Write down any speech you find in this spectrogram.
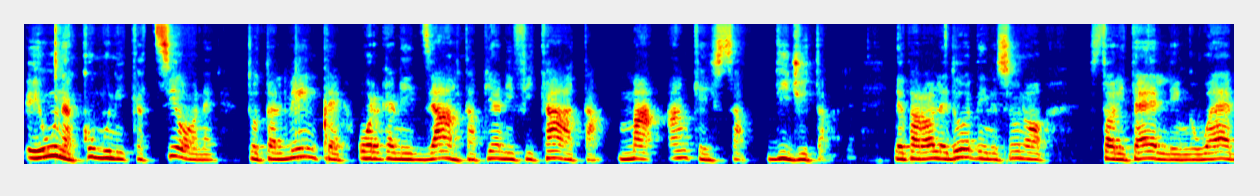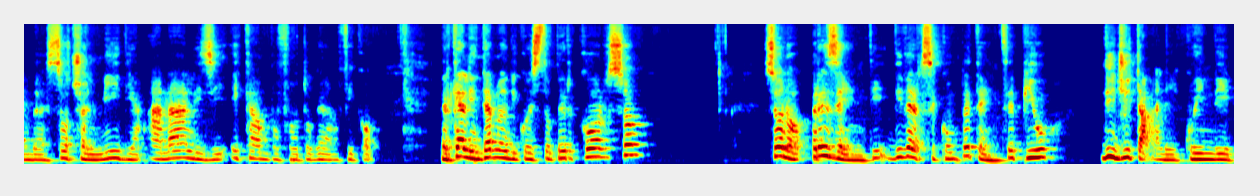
E una comunicazione totalmente organizzata, pianificata, ma anch'essa digitale. Le parole d'ordine sono storytelling, web, social media, analisi e campo fotografico. Perché all'interno di questo percorso sono presenti diverse competenze più digitali, quindi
